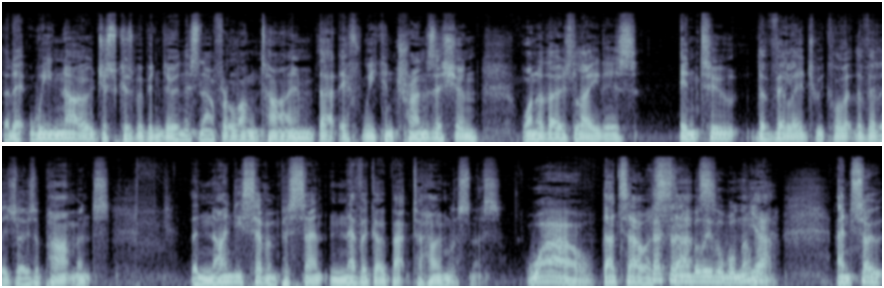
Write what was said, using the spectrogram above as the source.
that it, we know just because we've been doing this now for a long time that if we can transition one of those ladies into the village, we call it the village, those apartments, then 97% never go back to homelessness. Wow. That's our That's an unbelievable number. Yeah. And so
